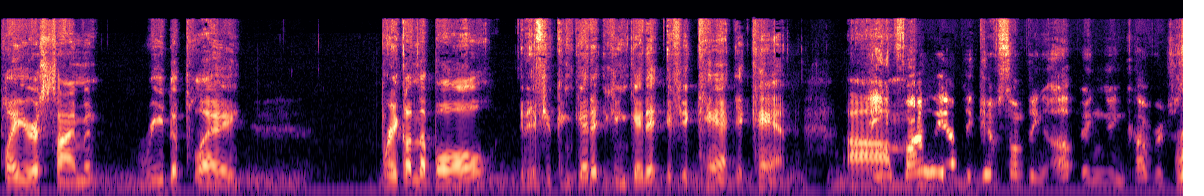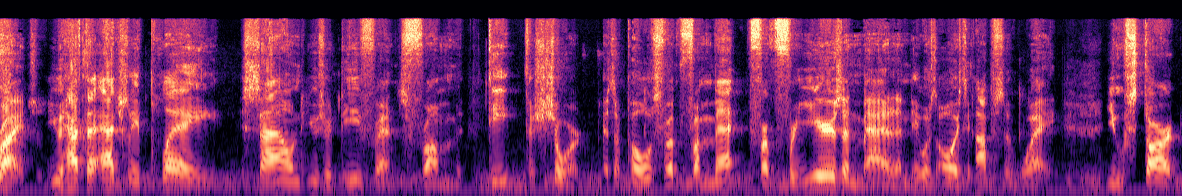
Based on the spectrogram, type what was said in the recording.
play your assignment, read the play, break on the ball, and if you can get it, you can get it. If you can't, you can't. Um, you finally have to give something up in, in coverage. Right. You have to actually play sound user defense from deep to short, as opposed from from, Matt, from for years in Madden, it was always the opposite way. You start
